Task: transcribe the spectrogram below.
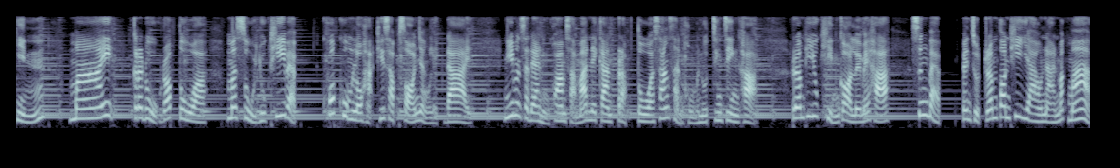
หิน ไม้ กระดูกรอบตัว มาสู่ยุคที่แบบควบคุมโลหะที่ซับซ้อนอย่างเหล็กได้ นี่มันแสดงถึงความสามารถในการปรับตัวสร้างสรรค์ของมนุษย์จริงๆ ค่ะ เริ่มที่ยุคหินก่อนเลยไหมคะ ซึ่งแบบเป็นจุดเริ่มต้นที่ยาวนานมาก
